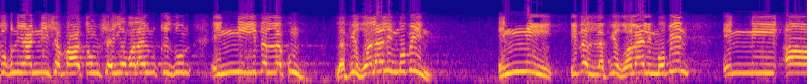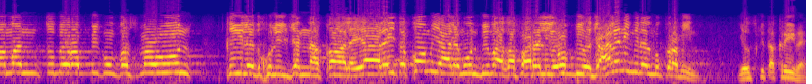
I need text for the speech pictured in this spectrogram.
تغنی عنی شفاعتهم شیئا ولا ينقذون۔ انی اذا لکم لفی ظلال مبین انی اذا لفی ظلال مبین انی آمنت بربکم فاسمعون۔ قیل ادخل الجنہ قال یا لیت قوم یعلمون بما غفر لی ربی وجعلنی من المکرمین یہ اس کی تقریر ہے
